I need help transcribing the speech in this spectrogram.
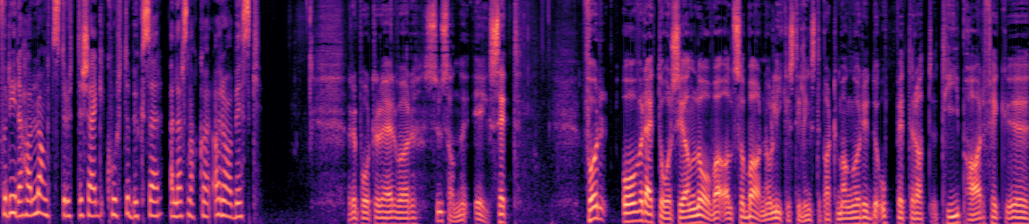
fordi de har langt strutteskjegg, korte bukser eller snakker arabisk. Reporter her var Susanne Egseth. For over et år siden lova altså Barne- og likestillingsdepartementet å rydde opp etter at ti par fikk uh,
